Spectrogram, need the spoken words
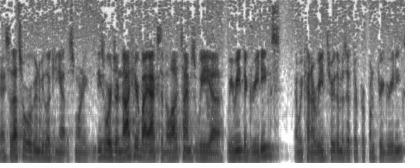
Okay, so that's what we're going to be looking at this morning. These words are not here by accident. A lot of times we uh, we read the greetings and we kind of read through them as if they're perfunctory greetings.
